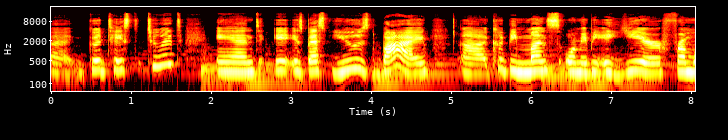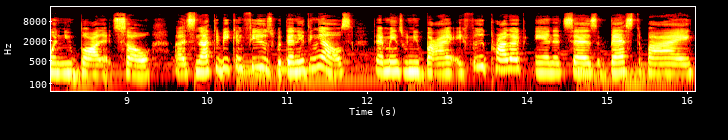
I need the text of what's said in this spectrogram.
uh good taste to it. And it is best used by uh, could be months or maybe a year from when you bought it. So uh, it's not to be confused with anything else. That means when you buy a food product and it says best by,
